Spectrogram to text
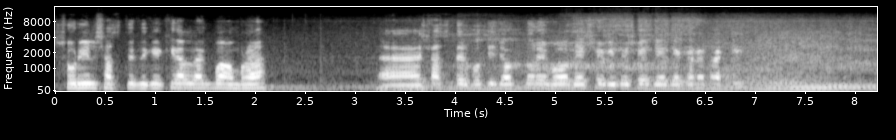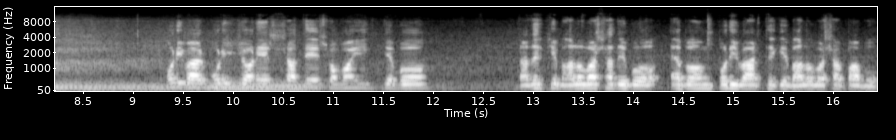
শরীর, স্বাস্থ্যের দিকে খেয়াল রাখব আমরা। স্বাস্থ্যের প্রতি যত্ন নেব দেশে, বিদেশে, যে যেখানে থাকি। পরিবার, পরিজনের সাথে সময় দেব, তাদেরকে ভালোবাসা দেব এবং পরিবার থেকে ভালোবাসা পাবো।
